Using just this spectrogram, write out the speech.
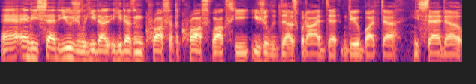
And he said usually he does he doesn't cross at the crosswalks. He usually does what I do, but uh, he said uh,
